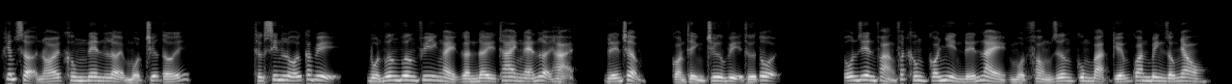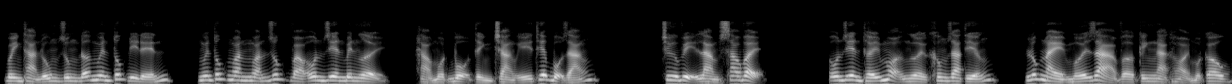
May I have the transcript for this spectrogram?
khiếm sợ nói không nên lời một chữ tới. Thực xin lỗi các vị, bổn vương vương phi ngày gần đây thai ngén lợi hại, đến chậm, còn thỉnh chư vị thứ tội. Ôn Diên phảng phất không có nhìn đến này một phòng dương cung bạt kiếm quan binh giống nhau, bình thản ung dung đỡ Nguyên Túc đi đến, Nguyên Túc ngoan ngoãn giúp vào Ôn Diên bên người, hảo một bộ tình trạng ý thiếp bộ dáng. Chư vị làm sao vậy? Ôn Diên thấy mọi người không ra tiếng, lúc này mới giả vờ kinh ngạc hỏi một câu.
